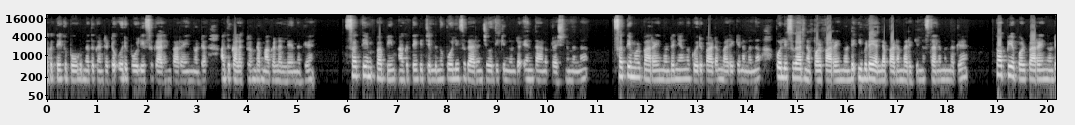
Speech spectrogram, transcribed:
അകത്തേക്ക് പോകുന്നത് കണ്ടിട്ട് ഒരു പോലീസുകാരൻ പറയുന്നുണ്ട് അത് കളക്ടറിന്റെ മകളല്ലേ എന്നൊക്കെ. സത്യം പപ്പിയും അകത്തേക്ക് ചെല്ലുന്നു. പോലീസുകാരൻ ചോദിക്കുന്നുണ്ട് എന്താണ് പ്രശ്നമെന്ന്? സത്യമോൾ പറയുന്നുണ്ട് ഞങ്ങൾക്ക് ഒരു പടം വരയ്ക്കണമെന്ന്. പോലീസുകാരൻ അപ്പോൾ പറയുന്നുണ്ട് ഇവിടെയല്ല പടം വരയ്ക്കുന്ന സ്ഥലമെന്നൊക്കെ. പപ്പി അപ്പോൾ പറയുന്നുണ്ട്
